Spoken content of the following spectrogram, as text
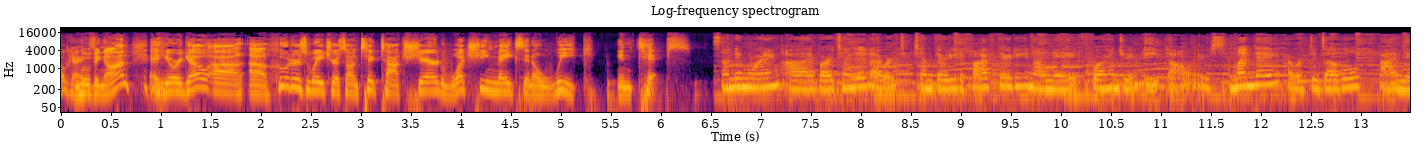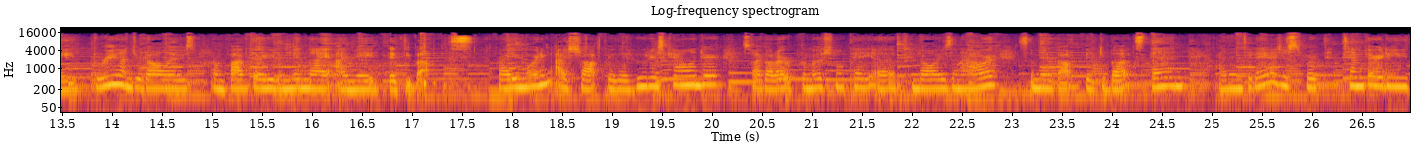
Okay. Moving on. And here we go. Uh, a Hooters waitress on TikTok shared what she makes in a week in tips. Sunday morning, I bartended. I worked 10:30 to 5:30, and I made $408. Monday, I worked a double. I made $300. From 5:30 to midnight, I made 50 bucks. Friday morning, I shopped for the Hooters calendar, so I got our promotional pay of $10 an hour, so I made about 50 bucks then. And then today, I just worked 10:30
